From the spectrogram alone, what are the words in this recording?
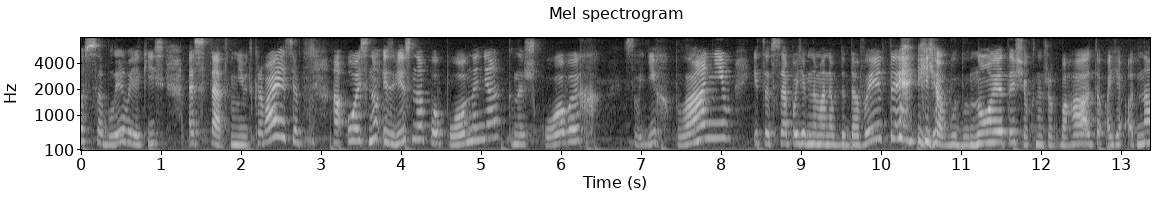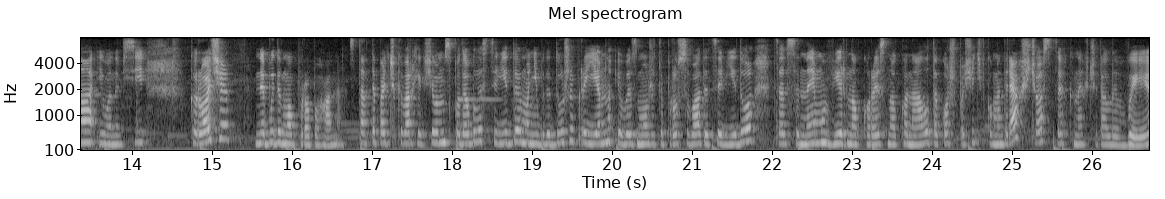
особливий якийсь естет мені відкривається. А ось, ну і звісно, поповнення книжкових. Своїх планів, і це все потім на мене буде давити, і я буду нояти, що книжок багато, а я одна, і вони всі. Коротше, не будемо про погане. Ставте пальчики вверх, якщо вам сподобалось це відео. Мені буде дуже приємно, і ви зможете просувати це відео. Це все неймовірно корисно каналу. Також пишіть в коментарях, що з цих книг читали ви.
